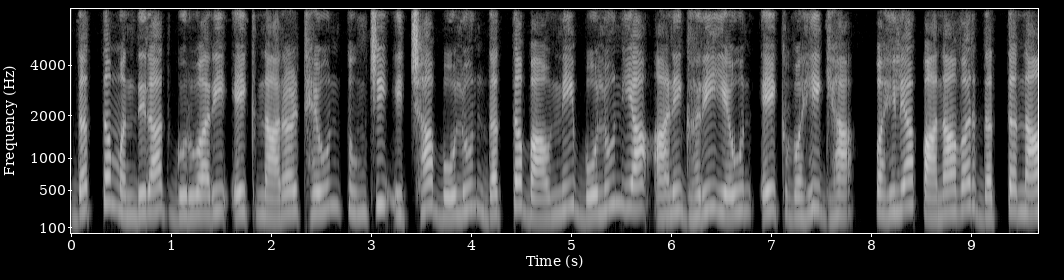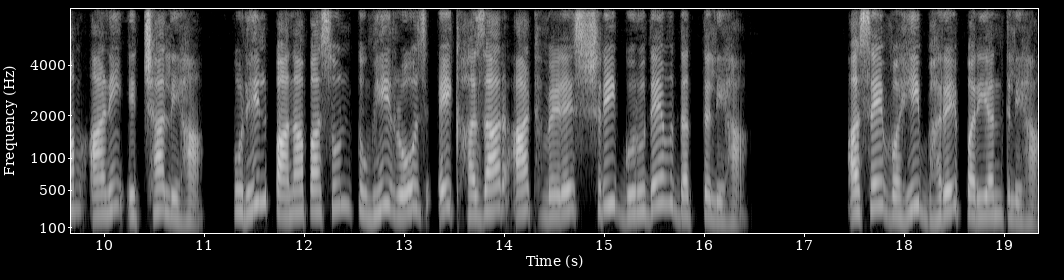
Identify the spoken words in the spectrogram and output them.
दत्त मंदिरात गुरुवारी एक नारळ ठेवून तुमची इच्छा बोलून दत्त बावनी बोलून या आणि घरी येऊन एक वही घ्या. पहिल्या पानावर दत्त नाम आणि इच्छा लिहा. पुढील पानापासून तुम्ही रोज एक हजार आठ वेळेस श्री गुरुदेव दत्त लिहा. असे वही भरेपर्यंत लिहा.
